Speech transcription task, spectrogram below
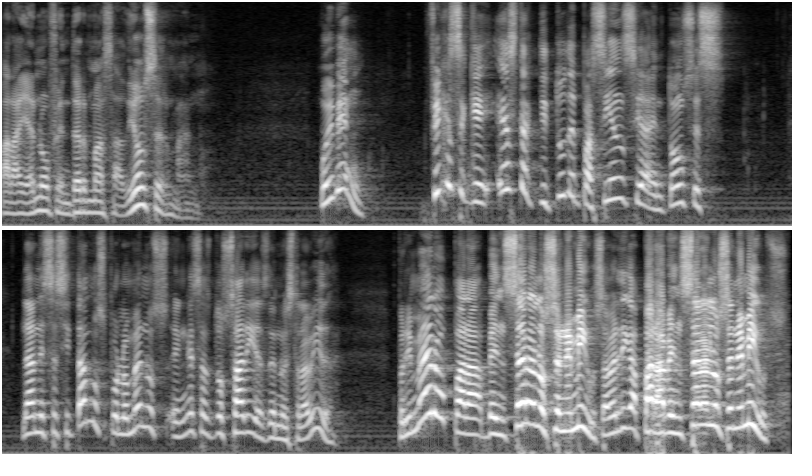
para ya no ofender más a Dios, hermano. Muy bien. Fíjese que esta actitud de paciencia entonces la necesitamos por lo menos en esas dos áreas de nuestra vida. Primero, para vencer a los enemigos. A ver, diga, para vencer a los enemigos.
